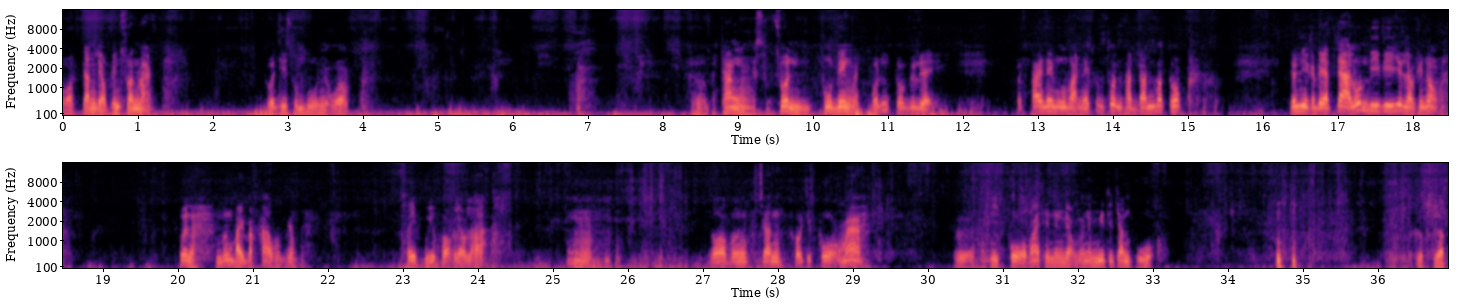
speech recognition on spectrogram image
ออกจันเดียวเป็นส่วนมาก ส่วนที่สมบูรณ์ก็ออกเออมาทั้งส่วนผู้เม่งฝนตกอยู่เรื่อยภายในหมู่บ้านในส้นส้นผัดดันบ่ตก เดี๋ยวนี้ก็แดดจ้าลมดีๆอยู่แล้วพี่น้องเพื่อนล่ะเมืองใบบักข้าวผมยังใส่ปุ๋ยคอกแล้วละรอเบิ่งจันเขาจิโผล่ออกมา เอออันนี้พ่ออกมาเทีนึงแล้วมันมีแต่จันผูเกือบเกือบ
